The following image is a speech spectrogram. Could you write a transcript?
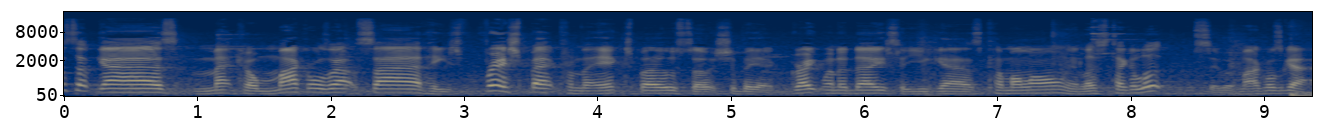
What's up, guys? Matco Michael's outside. He's fresh back from the expo, so it should be a great one today. So you guys come along and let's take a look, see what Michael's got.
